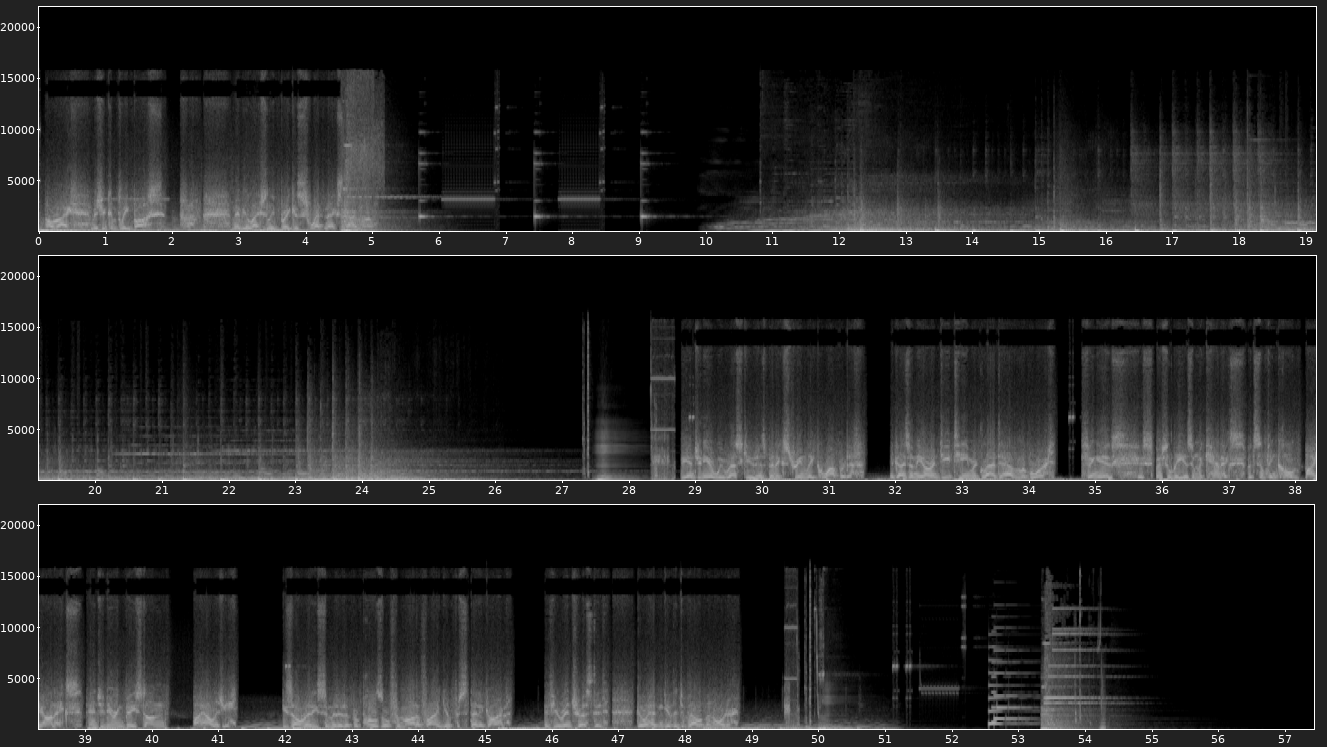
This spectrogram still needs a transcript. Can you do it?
All right, mission complete, boss. Maybe you'll actually break a sweat next time, engineer we rescued has been extremely cooperative. The guys on the R&D team are glad to have him aboard. Thing is, his specialty isn't mechanics, but something called bionics, engineering based on biology. He's already submitted a proposal for modifying your prosthetic arm. If you're interested, go ahead and give the development order.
